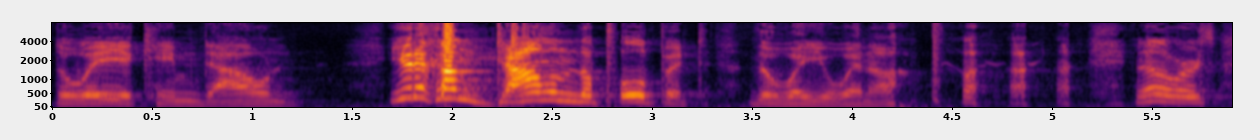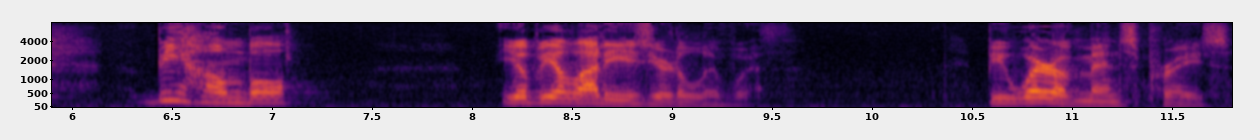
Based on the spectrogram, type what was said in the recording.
the way you came down, you'd have come down the pulpit the way you went up. In other words, be humble. You'll be a lot easier to live with. Beware of men's praise.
